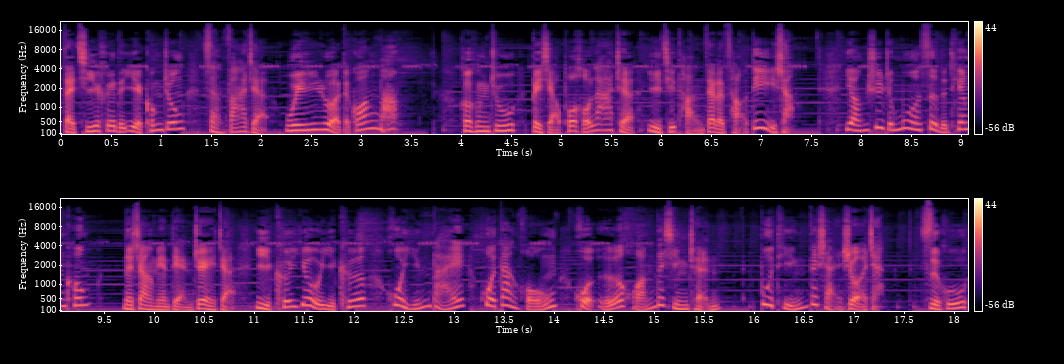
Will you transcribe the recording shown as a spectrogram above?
在漆黑的夜空中散发着微弱的光芒。哼哼猪被小泼猴拉着一起躺在了草地上，仰视着墨色的天空，那上面点缀着一颗又一颗或银白、或淡红、或鹅黄的星辰，不停地闪烁着，似乎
